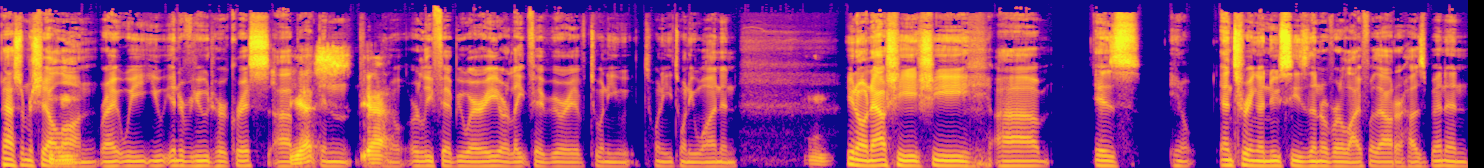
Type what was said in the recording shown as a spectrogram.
Pastor Michelle Mhm. on, right? We you interviewed her, Chris, uh, Yes, back in yeah. you know, early February or late February of 20, 2021. and Mhm. you know now she she um, is you know entering a new season of her life without her husband, and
